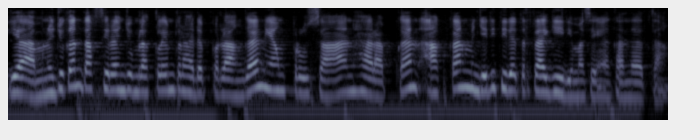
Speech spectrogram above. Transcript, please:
Ya, menunjukkan taksiran jumlah klaim terhadap pelanggan yang perusahaan harapkan akan menjadi tidak tertagih di masa yang akan datang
